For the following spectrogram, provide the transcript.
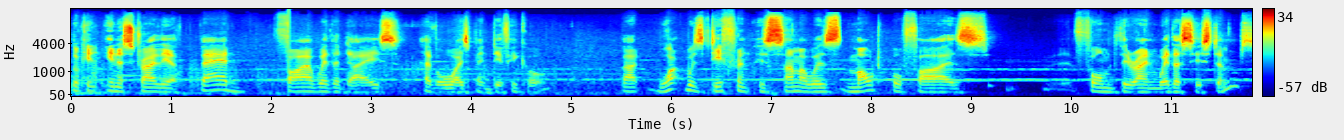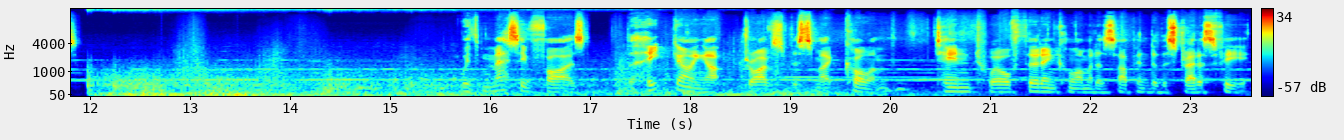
Look, in, in Australia, bad fire weather days have always been difficult. But what was different this summer was multiple fires formed their own weather systems. With massive fires, the heat going up drives the smoke column 10, 12, 13 kilometres up into the stratosphere.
